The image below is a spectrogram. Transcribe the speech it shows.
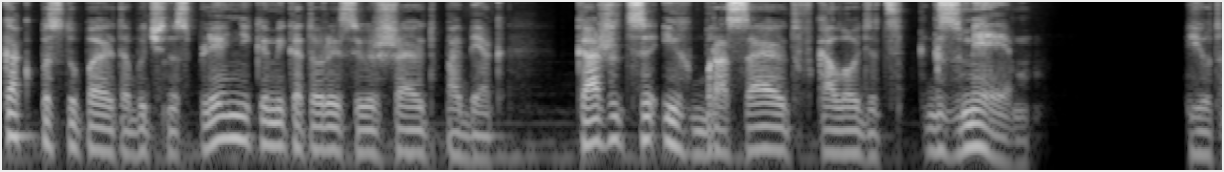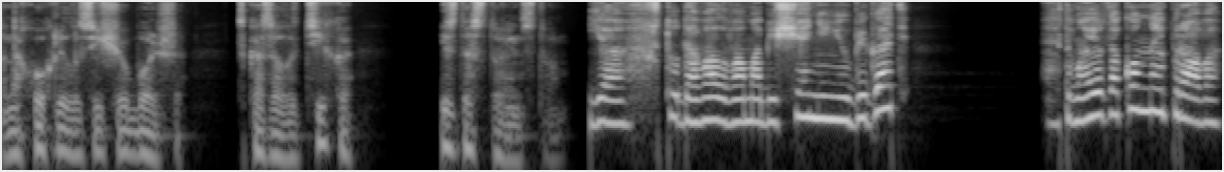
«Как поступают обычно с пленниками, которые совершают побег? Кажется, их бросают в колодец к змеям». Юта нахохлилась еще больше, сказала тихо и с достоинством. «Я что, давала вам обещание не убегать?» Это мое законное право.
